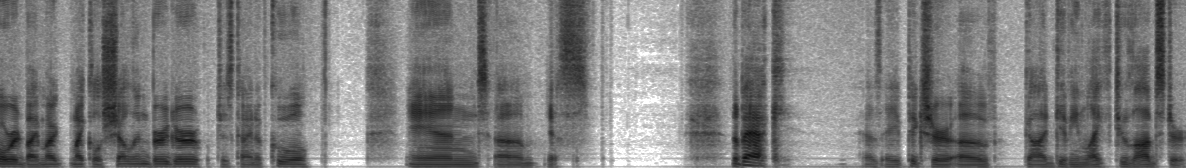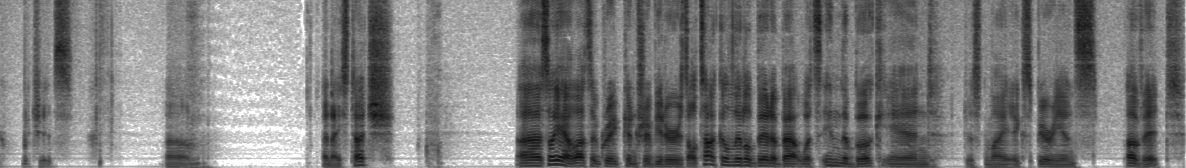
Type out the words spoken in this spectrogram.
forward by Michael Shellenberger, which is kind of cool. And um, yes, the back has a picture of God giving life to lobster, which is um, a nice touch. Uh, so yeah, lots of great contributors. I'll talk a little bit about what's in the book and just my experience of it.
